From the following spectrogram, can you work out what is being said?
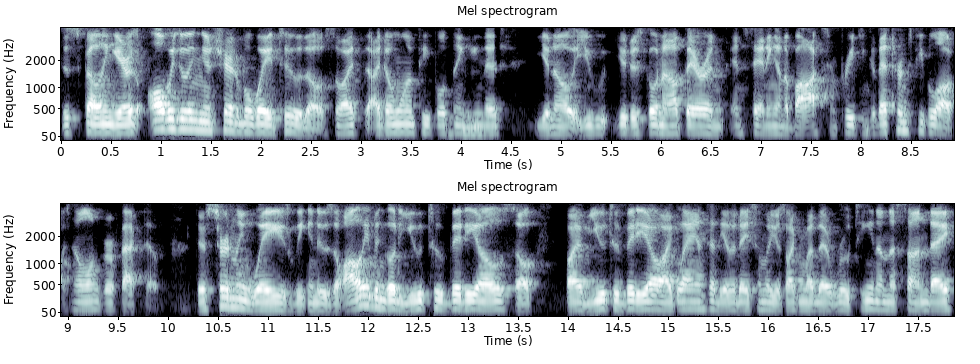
dispelling errors, always doing in a charitable way too, though. So I, th- I don't want people thinking mm-hmm. that you know you you're just going out there and, and standing on a box and preaching because that turns people off. It's no longer effective. There's certainly ways we can do so. I'll even go to YouTube videos. So if I have YouTube video, I glanced at the other day, somebody was talking about their routine on a Sunday.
